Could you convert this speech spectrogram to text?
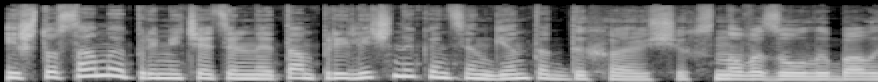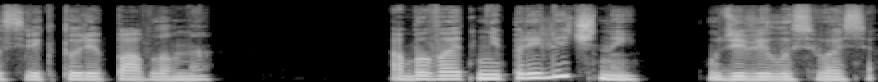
«И что самое примечательное, там приличный контингент отдыхающих», — снова заулыбалась Виктория Павловна. «А бывает неприличный?» — удивилась Вася.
